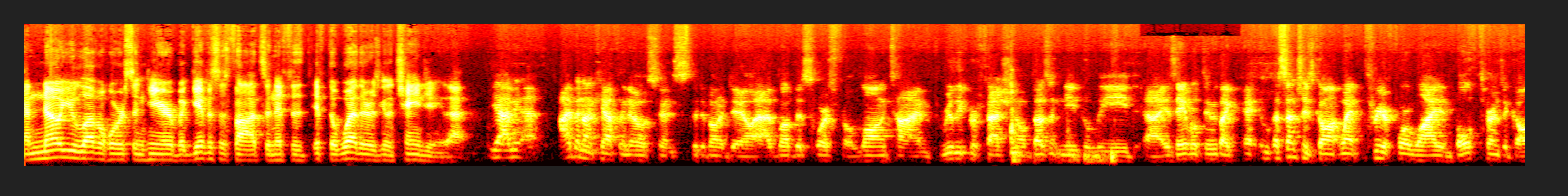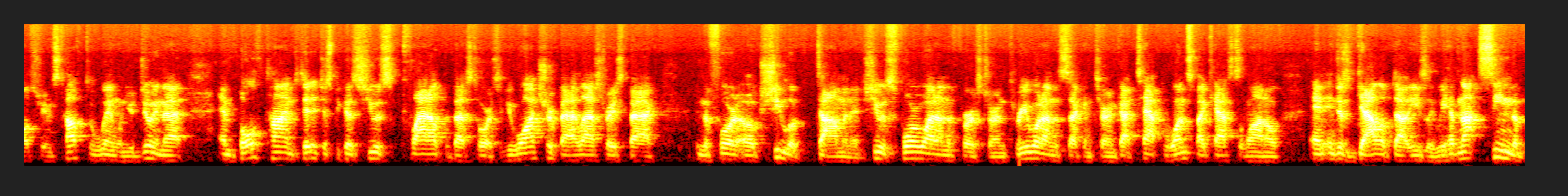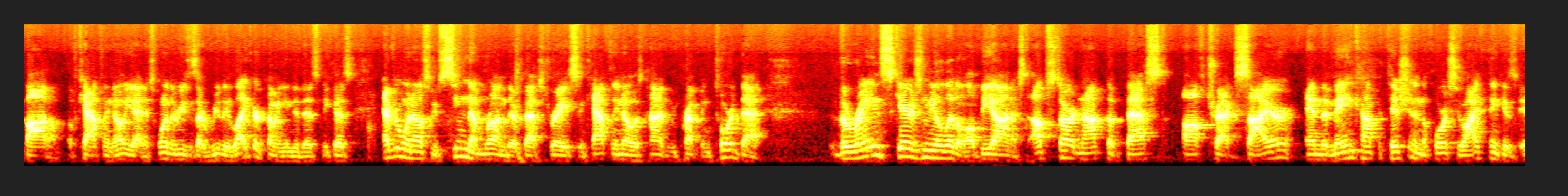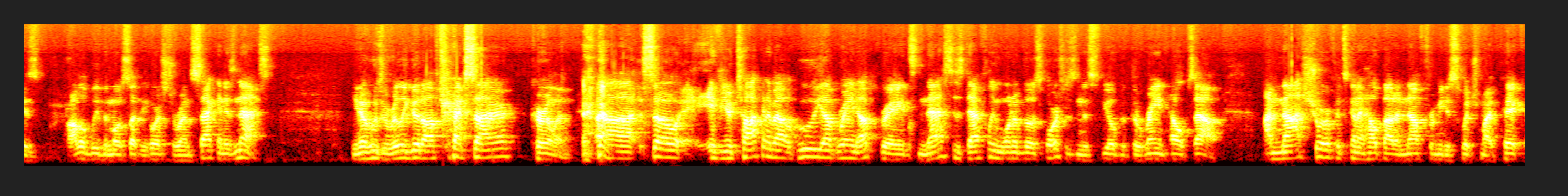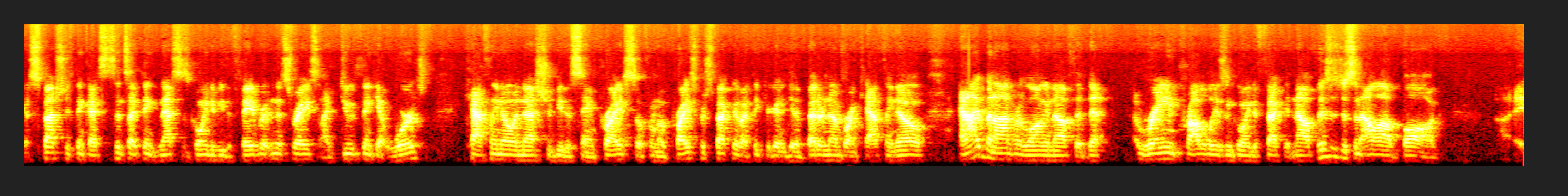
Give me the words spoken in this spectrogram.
I know you love a horse in here, but give us your thoughts and if the, if the weather is going to change any of that. Yeah, I mean, I've been on Kathleen O since the Davona Dale. I've loved this horse for a long time. Really professional, doesn't need the lead, uh, is able to like essentially has gone went three or four wide in both turns at Gulfstream. Tough to win when you're doing that, and both times did it just because she was flat out the best horse. If you watch her bad last race back in the Florida Oaks, she looked dominant. She was four wide on the first turn, three wide on the second turn, got tapped once by Castellano, and, and, just galloped out easily. We have not seen the bottom of Kathleen O yet. It's one of the reasons I really like her coming into this because everyone else we've seen them run their best race, and Kathleen O has kind of been prepping toward that. The rain scares me a little, I'll be honest. Upstart, not the best off track sire, and the main competition and the horse who I think is, is probably the most likely horse to run second is Nest. You know who's a really good off track sire? Curlin. Uh, so if you're talking about who the up rain upgrades, Nest is definitely one of those horses in this field that the rain helps out. I'm not sure if it's going to help out enough for me to switch my pick, especially think I, since I think Nest is going to be the favorite in this race. I do think at worst, Kathleen O and Nest should be the same price. So from a price perspective, I think you're going to get a better number on Kathleen O. And I've been on her long enough that that rain probably isn't going to affect it. Now, if this is just an all-out bog,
